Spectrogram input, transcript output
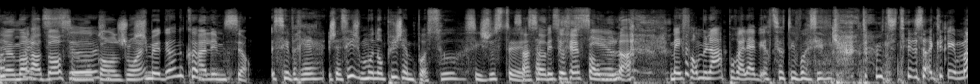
y a pas un moratoire sur le ça. mot conjoint Je, je me donne comme à l'émission. c'est vrai. Je sais, moi non plus, j'aime pas ça. C'est juste. euh, Ça sonne très officiel. formulaire. Mais formulaire pour aller avertir tes voisines que t'as un petit désagrément.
